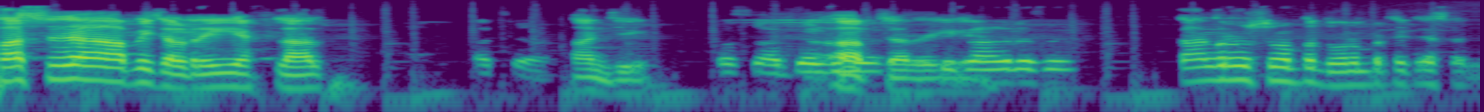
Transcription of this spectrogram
ਫਸਟ ਆਪ ਚੱਲ ਰਹੀ ਹੈ ਫਿਲਹਾਲ। ਅੱਛਾ। ਹਾਂਜੀ। ਚੱਲ ਆਪ ਚੱਲ ਰਹੀ ਹੈ। ਕਾਂਗਰਸ? ਕਾਂਗਰਸ ਨੂੰ ਆਪਾਂ ਦੋ ਨੰਬਰ ਤੇ ਕਹਿ ਸਕਦੇ।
